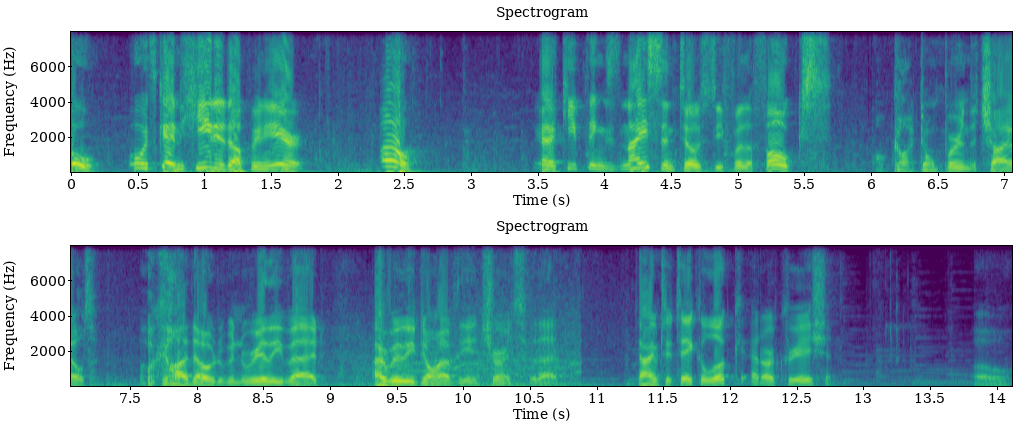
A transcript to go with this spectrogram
Oh, oh it's getting heated up in here. Oh! We gotta keep things nice and toasty for the folks. Oh god, don't burn the child. Oh god, that would have been really bad. I really don't have the insurance for that. Time to take a look at our creation. Oh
